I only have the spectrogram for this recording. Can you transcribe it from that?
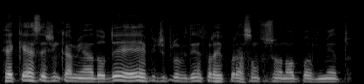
requer seja encaminhado ao DR de providência para a recuperação funcional do pavimento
